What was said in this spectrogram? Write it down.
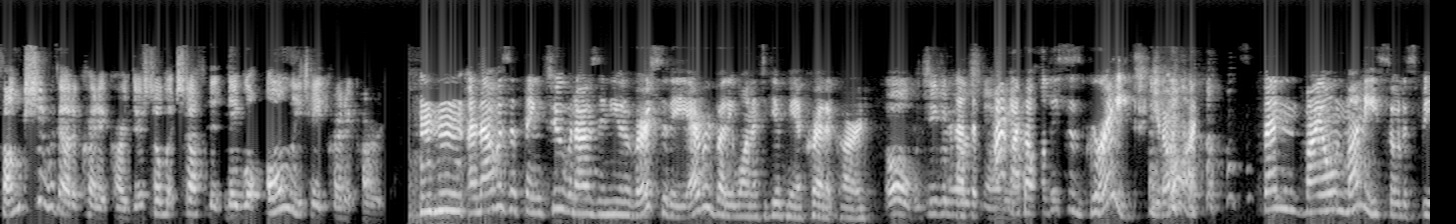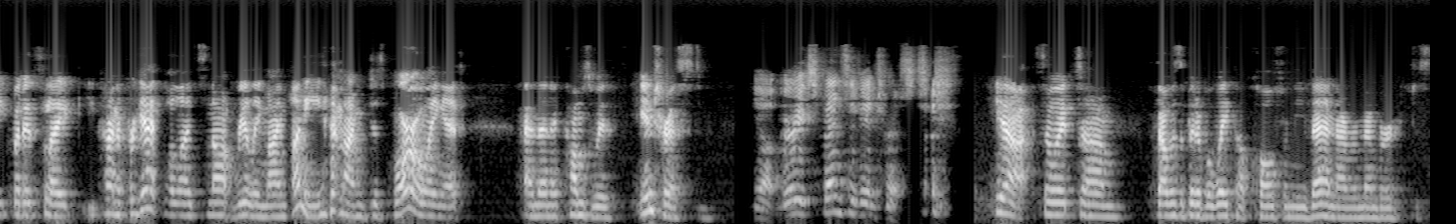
function without a credit card. There's so much stuff that they will only take credit cards. Mm-hmm. And that was a thing too when I was in university. Everybody wanted to give me a credit card. Oh, it's even worse At the time, I thought, well, this is great. You know, I, spend my own money, so to speak, but it's like you kind of forget, well, it's not really my money and I'm just borrowing it. And then it comes with interest. Yeah, very expensive interest. yeah, so it, um, that was a bit of a wake up call for me then. I remember just,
